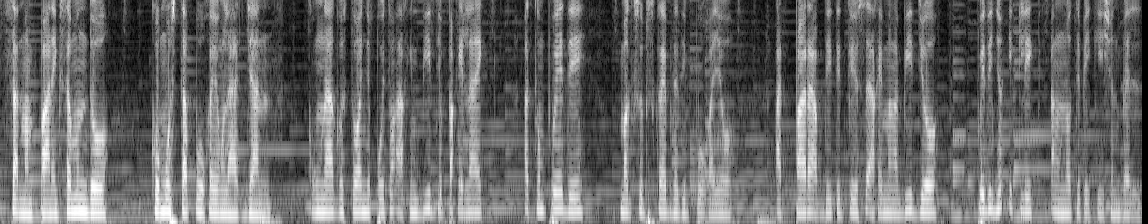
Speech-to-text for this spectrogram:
saan man panig sa mundo, kumusta po kayong lahat dyan? Kung nagustuhan niyo po itong aking video, like at kung pwede, mag-subscribe na din po kayo. At para updated kayo sa aking mga video, pwede nyo i-click ang notification bell.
